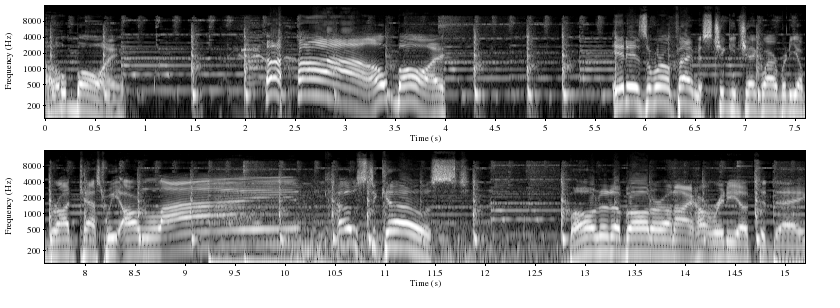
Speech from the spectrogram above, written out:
Oh boy. oh boy. It is the world famous Jiggy Jaguar radio broadcast. We are live coast to coast, border to border on iHeartRadio today.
